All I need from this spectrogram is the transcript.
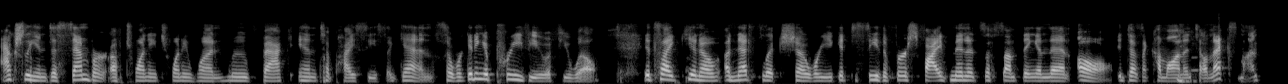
actually in December of 2021 move back into Pisces again. So we're getting a preview, if you will. It's like, you know, a Netflix show where you get to see the first five minutes of something and then, oh, it doesn't come on mm-hmm. until next month.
